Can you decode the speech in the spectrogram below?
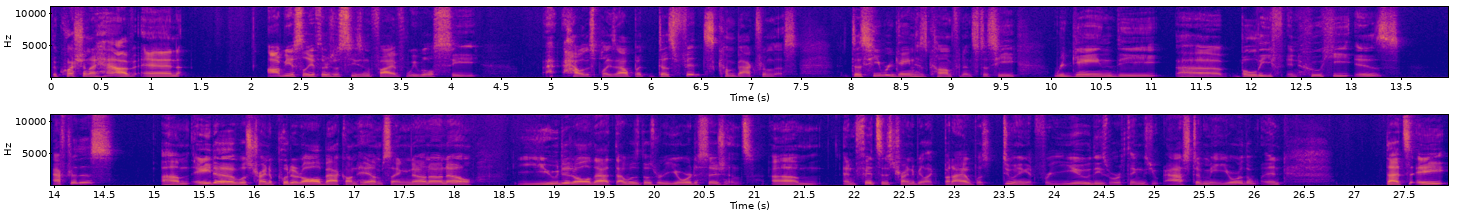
the question I have, and obviously, if there's a season five, we will see how this plays out. But does Fitz come back from this? Does he regain his confidence? Does he regain the uh, belief in who he is after this? Um, AIDA was trying to put it all back on him, saying, "No, no, no, you did all that. That was those were your decisions." Um, and Fitz is trying to be like, "But I was doing it for you. These were things you asked of me. You're the and." That's a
